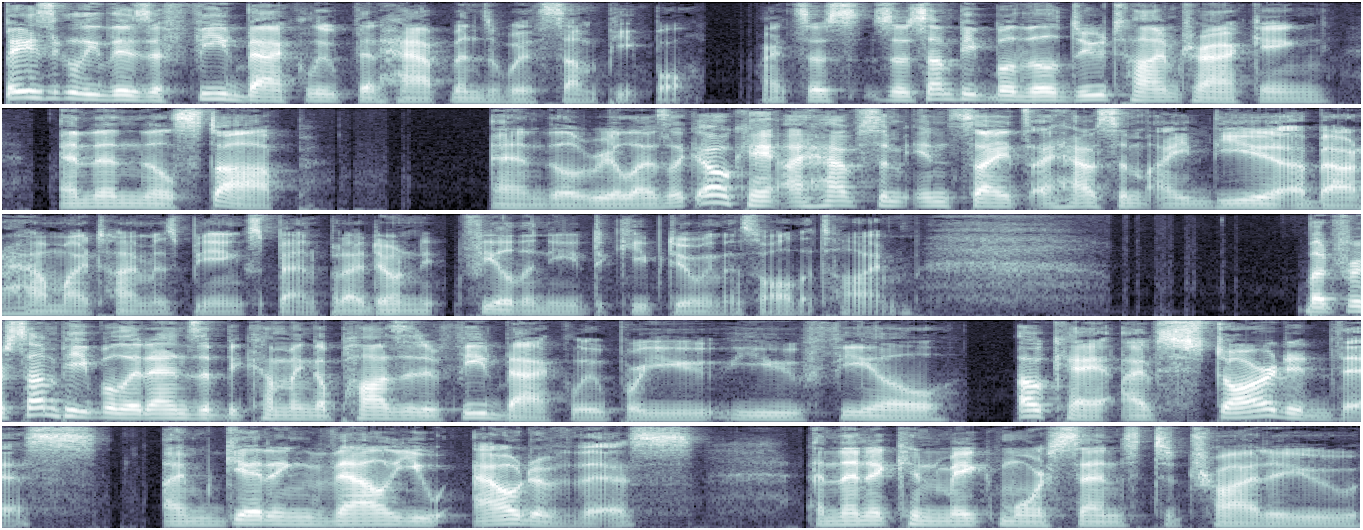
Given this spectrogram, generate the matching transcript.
basically there's a feedback loop that happens with some people, right? So so some people they'll do time tracking and then they'll stop and they'll realize like okay i have some insights i have some idea about how my time is being spent but i don't feel the need to keep doing this all the time. But for some people it ends up becoming a positive feedback loop where you you feel okay i've started this. I'm getting value out of this and then it can make more sense to try to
